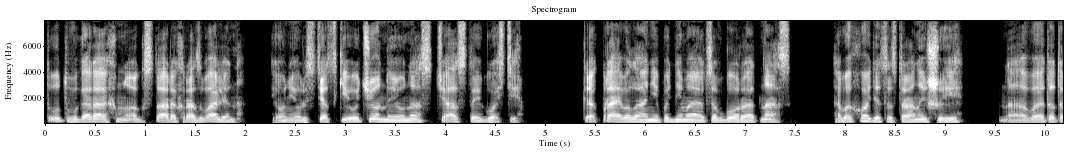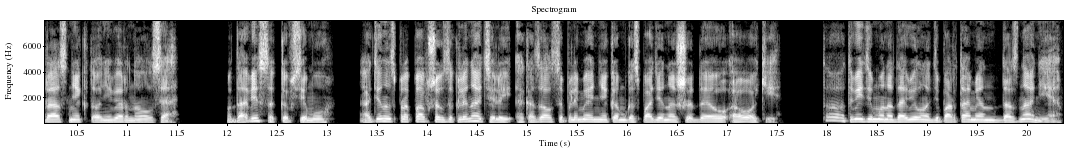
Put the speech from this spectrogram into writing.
Тут в горах много старых развалин, и университетские ученые у нас частые гости. Как правило, они поднимаются в горы от нас, а выходит со стороны Ши, но в этот раз никто не вернулся. В довесок ко всему, один из пропавших заклинателей оказался племянником господина Шидео Аоки. Тот, видимо, надавил на департамент дознания,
